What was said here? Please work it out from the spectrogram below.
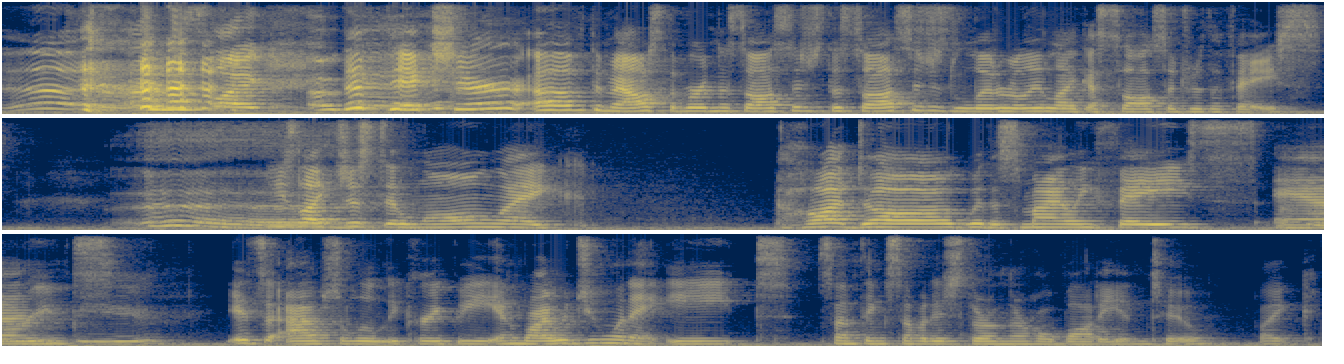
I was like, The picture of the mouse, the bird, and the sausage. The sausage is literally like a sausage with a face. Ugh. He's like just a long like hot dog with a smiley face, and creepy. it's absolutely creepy. And why would you want to eat something somebody's thrown their whole body into, like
